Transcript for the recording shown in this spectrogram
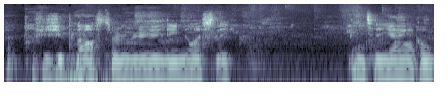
that pushes your plaster really nicely into the angle.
